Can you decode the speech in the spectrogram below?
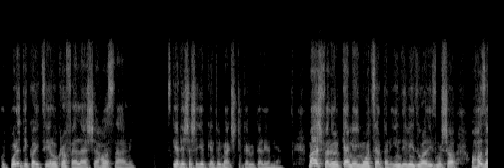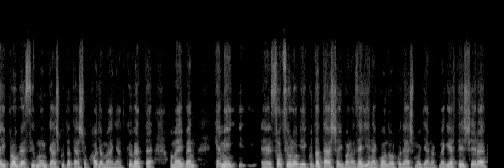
hogy politikai célokra fel lehessen használni. Ez kérdéses egyébként, hogy már sikerült elérnie. Másfelől kemény módszertani individualizmusa a hazai progresszív munkáskutatások hagyományát követte, amelyben kemény szociológiai kutatásaiban az egyének gondolkodásmódjának megértésére,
